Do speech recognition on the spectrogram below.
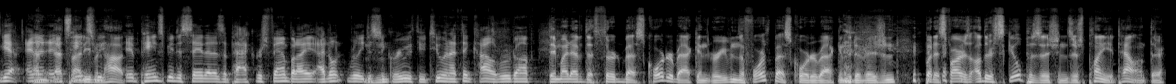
Yeah, and, And it that's not even me- hot. It pains me to say that as a Packers fan, but I, I don't really disagree with you too. And I think Kyle Rudolph. They might have the third best quarterback, in, or even the fourth best quarterback in the division. but as far as other skill positions, there's plenty of talent there.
